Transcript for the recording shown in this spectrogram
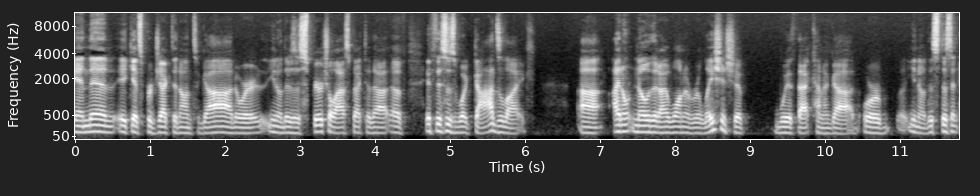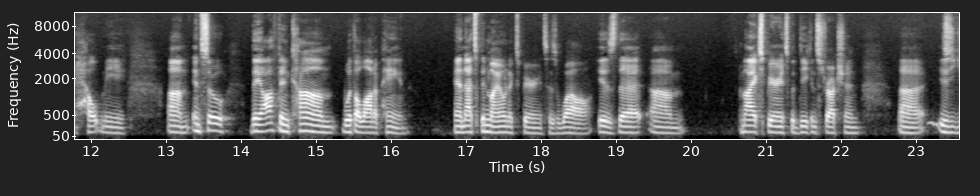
and then it gets projected onto God, or you know, there's a spiritual aspect to that of if this is what God's like, uh, I don't know that I want a relationship with that kind of God, or you know, this doesn't help me. Um, and so they often come with a lot of pain, and that's been my own experience as well. Is that um, my experience with deconstruction uh, is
